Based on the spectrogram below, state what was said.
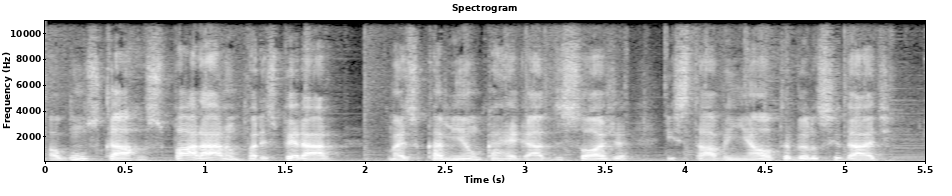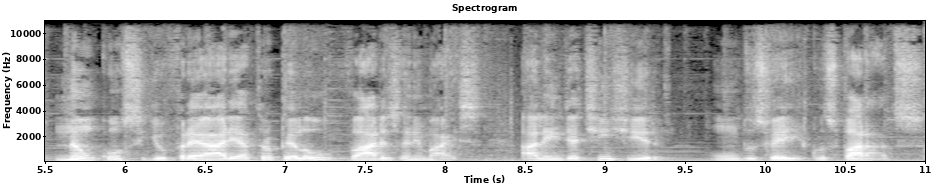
Alguns carros pararam para esperar, mas o caminhão carregado de soja estava em alta velocidade, não conseguiu frear e atropelou vários animais, além de atingir um dos veículos parados.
